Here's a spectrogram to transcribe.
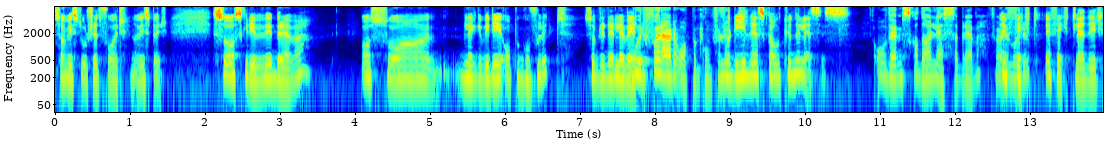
som vi stort sett får når vi spør, så skriver vi brevet, og så legger vi det i åpen konvolutt. Så blir det levert Hvorfor er det åpen konvolutt? fordi det skal kunne leses. Og hvem skal da lese brevet før det går ut? effektleder.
